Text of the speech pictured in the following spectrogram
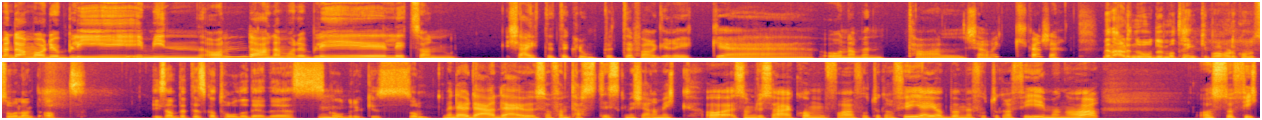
men da må det jo bli i min ånd, da. Da må det bli litt sånn keitete, klumpete, fargerik, eh, ornamental keramikk, kanskje. Men er det noe du må tenke på? Har du kommet så langt at dette skal tåle det det Mm. skal brukes som? Men det er jo der det er jo så fantastisk med keramikk. Og som du sa, jeg kom fra fotografi, jeg jobba med fotografi i mange år. Og så fikk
